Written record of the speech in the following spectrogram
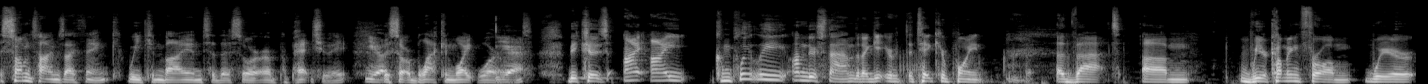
Sometimes I think we can buy into this or, or perpetuate yeah. this sort of black and white world yeah. because I, I completely understand that I get your, to take your point that, um, we're coming from where,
